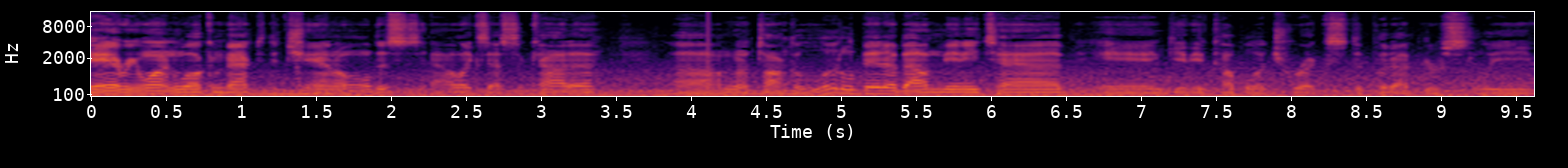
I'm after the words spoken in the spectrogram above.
Hey everyone, welcome back to the channel. This is Alex Estacada. Uh, I'm going to talk a little bit about Minitab and give you a couple of tricks to put up your sleeve.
